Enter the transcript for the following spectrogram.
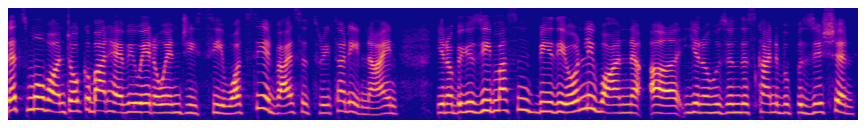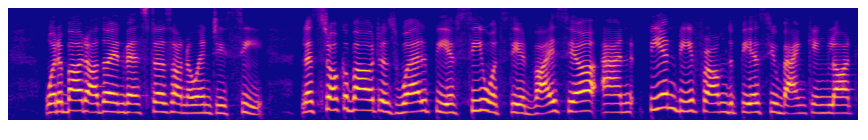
Let's move on. Talk about heavyweight ONGC. What's the advice at 339? You know, because he mustn't be the only one, uh, you know, who's in this kind of a position. What about other investors on ONGC? Let's talk about as well PFC. What's the advice here? And PNB from the PSU banking lot.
